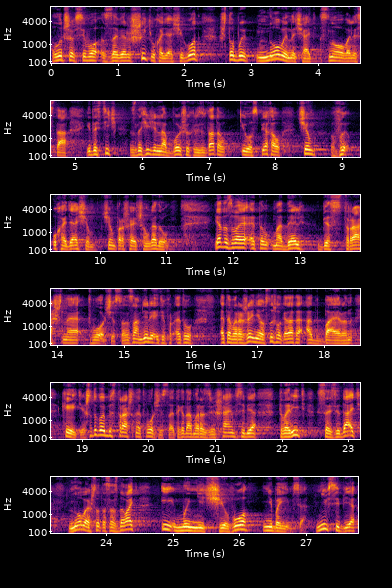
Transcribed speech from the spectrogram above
лучше всего завершить уходящий год, чтобы новый начать с нового листа и достичь значительно больших результатов и успехов, чем в уходящем, чем в прошедшем году. Я называю эту модель «бесстрашное творчество». На самом деле эти, эту, это выражение я услышал когда-то от Байрон Кейти. Что такое бесстрашное творчество? Это когда мы разрешаем себе творить, созидать, новое что-то создавать, и мы ничего не боимся. Ни в себе,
